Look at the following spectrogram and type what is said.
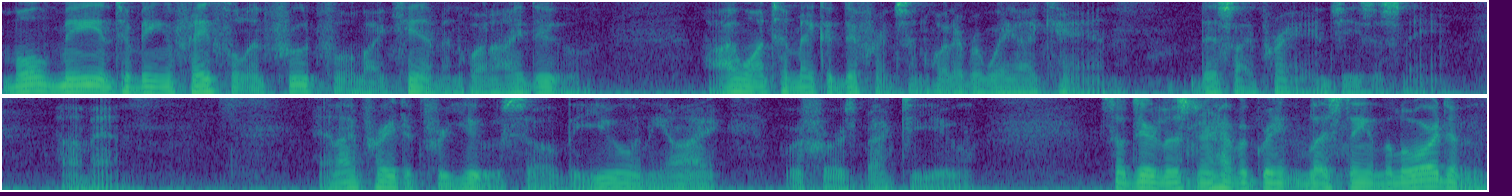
Mold me into being faithful and fruitful like him in what I do. I want to make a difference in whatever way I can. This I pray in Jesus' name. Amen. And I prayed it for you, so the you and the I refers back to you. So, dear listener, have a great and blessed day in the Lord and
